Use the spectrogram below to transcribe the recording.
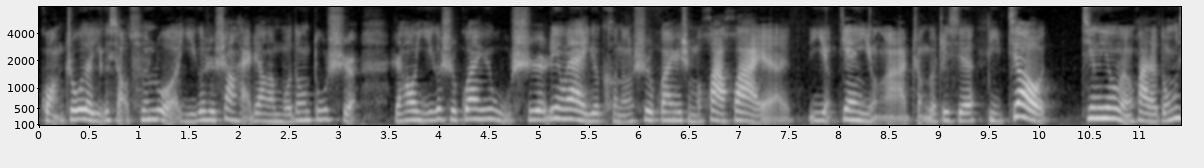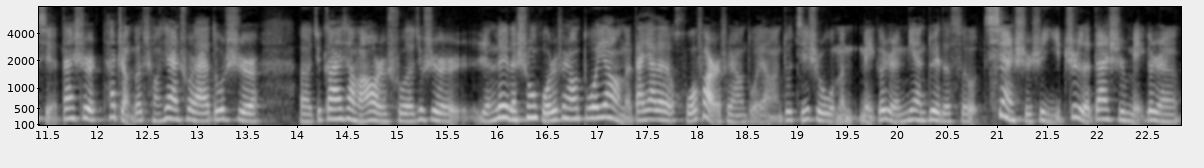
广州的一个小村落，一个是上海这样的摩登都市，然后一个是关于舞狮，另外一个可能是关于什么画画呀、影电影啊，整个这些比较精英文化的东西，但是它整个呈现出来都是。呃，就刚才像王老师说的，就是人类的生活是非常多样的，大家的活法是非常多样。就即使我们每个人面对的所有现实是一致的，但是每个人，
